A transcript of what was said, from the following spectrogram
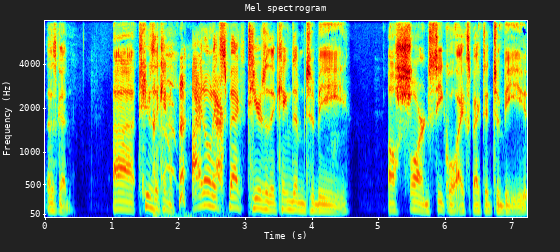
That was good. Uh, Tears of the Kingdom. I don't expect Tears of the Kingdom to be a hard sequel. I expect it to be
